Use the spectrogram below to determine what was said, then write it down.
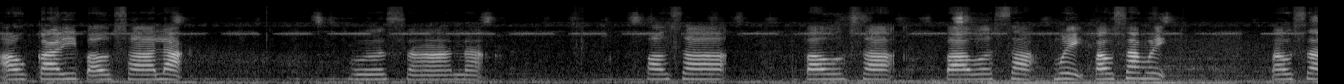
अवकाळी पावसाला वसाला पावसा पावसा पावसामुळे पावसामुळे पावसा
